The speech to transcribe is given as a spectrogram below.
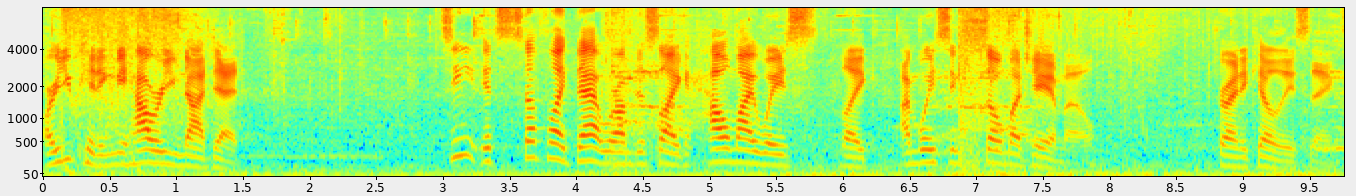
Are you kidding me? How are you not dead? See, it's stuff like that where I'm just like, how am I waste, like, I'm wasting so much ammo trying to kill these things.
